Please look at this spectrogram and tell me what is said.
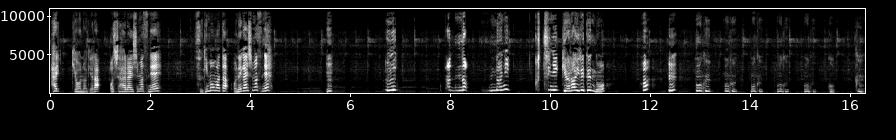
はい、今日のギャラ、お支払いしますね。次もまたお願いしますね。ギャラ入れてんの？あえ？もぐ、もぐ、もぐ、もぐ、もぐ、ご、くん。えー、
